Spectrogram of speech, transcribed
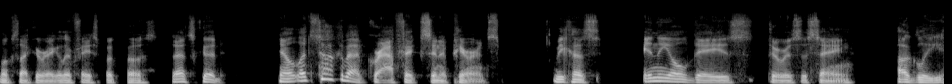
looks like a regular Facebook post. That's good. Now, let's talk about graphics and appearance because in the old days, there was a saying, ugly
